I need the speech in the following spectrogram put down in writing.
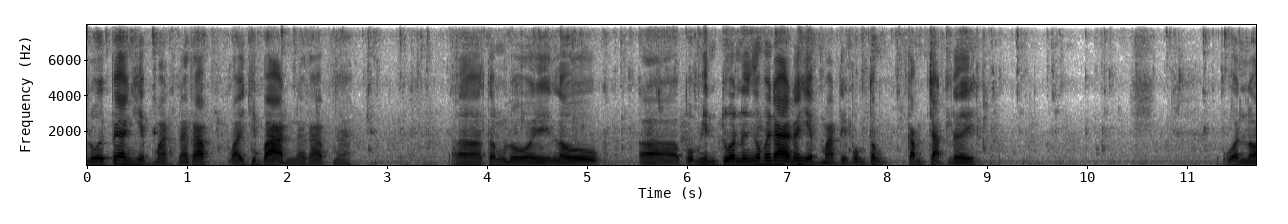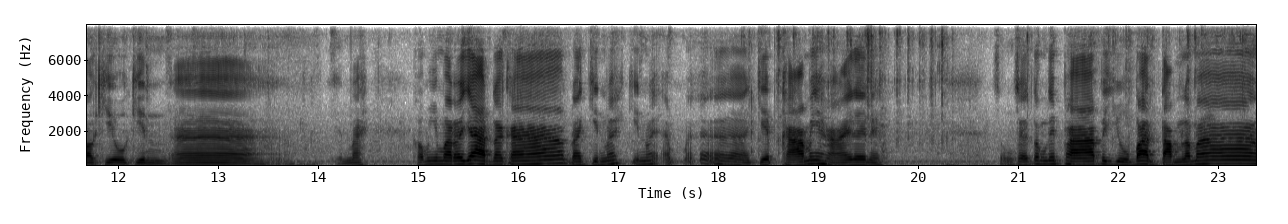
โรยแป้งเห็บหมัดนะครับ ไว้ที่บ้านนะครับนะอ่อต้องโรยเราเอ่อผมเห็นตัวหนึ่งก็ไม่ได้นะเห็บหมัดเนี่ยผมต้องกำจัดเลยอ้วนรอคิวกินอ่าเห็นไหมเขามีมารยาทนะครับนะกินไหมกินไหมเจ็บขาไม่หายเลยเนี่ยสงสัยต้องได้พาไปอยู่บ้านต่ำแล้วมั้ง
